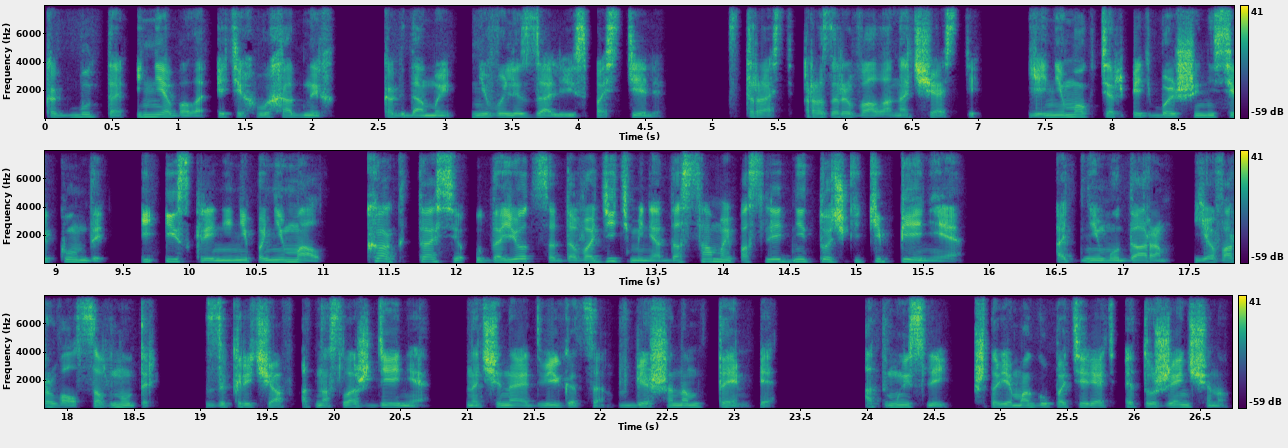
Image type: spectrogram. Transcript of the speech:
как будто и не было этих выходных, когда мы не вылезали из постели. Страсть разрывала на части. Я не мог терпеть больше ни секунды и искренне не понимал, как Тасе удается доводить меня до самой последней точки кипения. Одним ударом я ворвался внутрь, закричав от наслаждения, начиная двигаться в бешеном темпе. От мыслей, что я могу потерять эту женщину,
